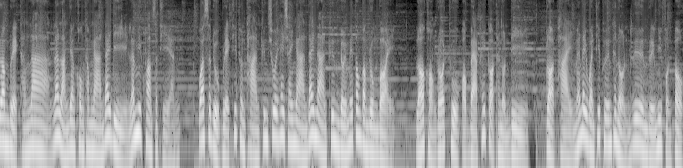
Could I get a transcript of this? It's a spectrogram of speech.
รัมเบรกทั้งหน้าและหลังยังคงทำงานได้ดีและมีความเสถียร วัสดุเบรกที่ทนทานขึ้นช่วยให้ใช้งานได้นานขึ้นโดยไม่ต้องบำรุงบ่อย ล้อของรถถูกออกแบบให้เกาะถนนดี ปลอดภัยแม้ในวันที่พื้นถนนลื่นหรือมีฝนตก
